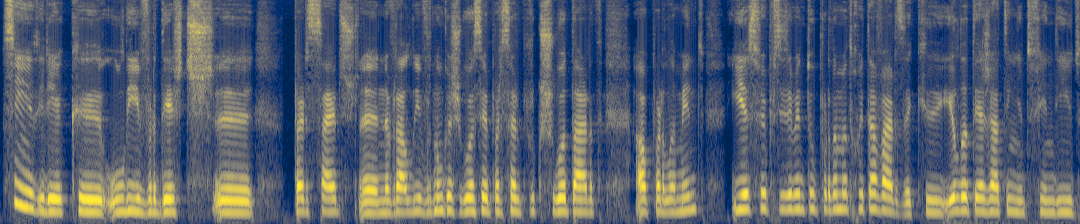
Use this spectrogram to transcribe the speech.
Sim, eu diria que o LIVRE destes uh, parceiros. Eh, na verdade, o livro nunca chegou a ser parceiro porque chegou tarde ao Parlamento e esse foi precisamente o problema de Rui Tavares, é que ele até já tinha defendido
